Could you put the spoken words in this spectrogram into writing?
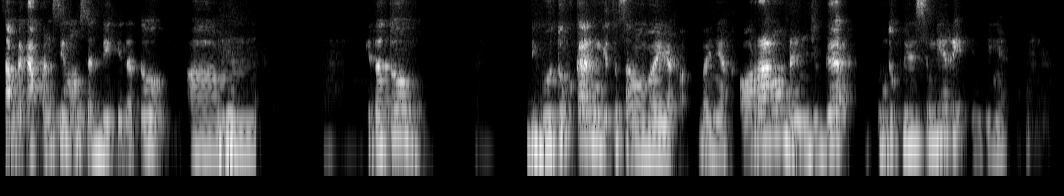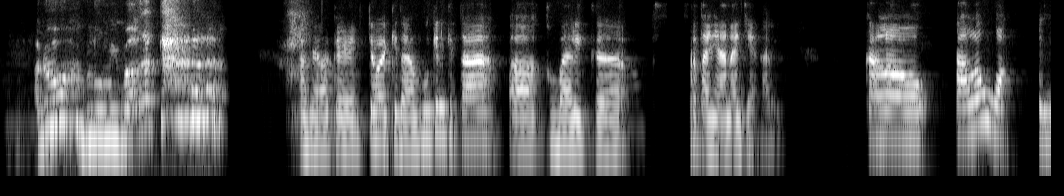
sampai kapan sih mau sedih? Kita tuh um, kita tuh dibutuhkan gitu sama banyak banyak orang dan juga untuk diri sendiri intinya. Aduh, gloomy banget. Oke oke, okay. coba kita mungkin kita uh, kembali ke pertanyaan aja kali. Kalau kalau waktu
